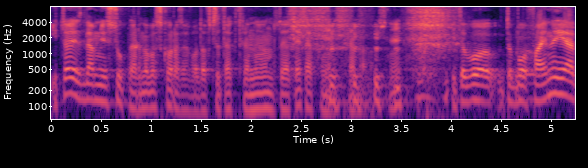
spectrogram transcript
i to jest dla mnie super, no bo skoro zawodowcy tak trenują, to ja też tak powinienem trenować, nie? I to było, to było fajne, ja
